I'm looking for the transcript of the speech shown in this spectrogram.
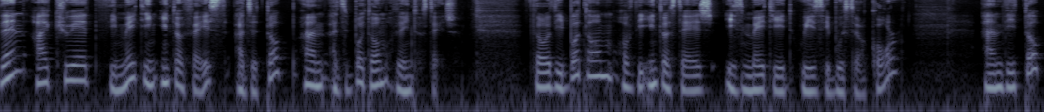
Then I create the mating interface at the top and at the bottom of the interstage. So the bottom of the interstage is mated with the booster core, and the top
